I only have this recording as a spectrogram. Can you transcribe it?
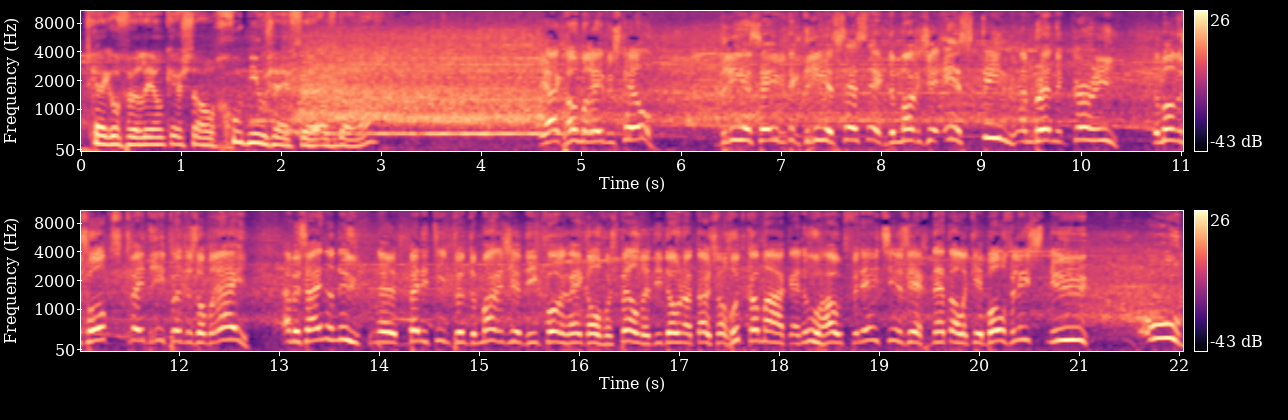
Eens kijken of Leon Kerst al goed nieuws heeft uh, over Dona. Ja, ik hou maar even stil. 73, 63. De marge is 10. En Brandon Curry, de man is hot. Twee, drie punten op rij. En we zijn er nu uh, bij die 10 punten marge die ik vorige week al voorspelde. Die Dona thuis wel goed kan maken. En hoe houdt Venetië zich? Net al een keer balverlies. Nu Oeh,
